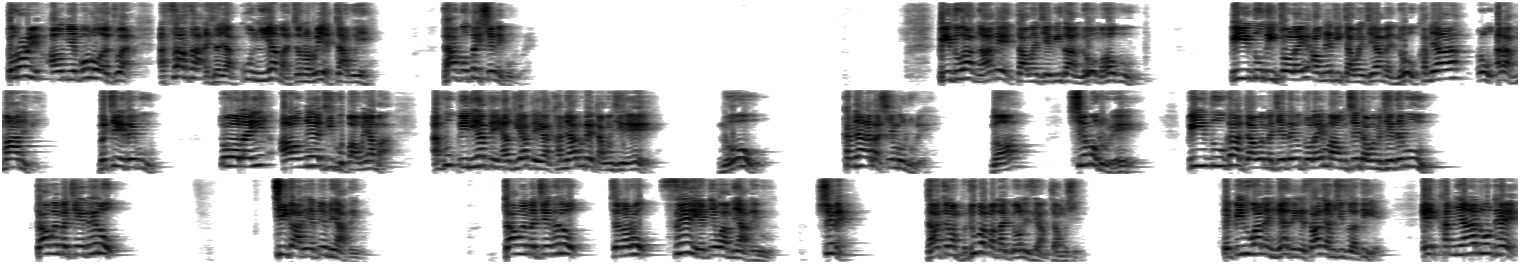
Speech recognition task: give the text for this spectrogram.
သူတို့တွေအောင်မြင်ဖို့လို့အတွက်အစစအရာရာကူညီရမှာကျွန်တော်တို့ရဲ့တာဝန်ဒါကိုသိရှင်းနေဖို့လိုတယ်ပြည်သူကငါးနဲ့တာဝန်ကျေပြီးသား no မဟုတ်ဘူးပြည်သူဒီဒေါ်လာကြီးအောင်တဲ့ဒီတာဝန်ကျေရမယ် no ခမရတို့အဲ့ဒါမှားနေပြီမကျေသေးဘူး တော်လိုင်းအောင်တဲ့အထိကိုပါဝင်ရမှာအခု PDF တွေ LDF တွေကခမားတို့တဲ့တာဝန်ကြီးတယ် no ခမားအဲ့ဒါရှင်းဖို့လိုတယ်နော်ရှင်းဖို့လိုတယ်ပြည်သူကတာဝန်မကျေသေးဘူးတော်လိုင်းမအောင်မချင်းတာဝန်မကျေသေးဘူးတာဝန်မကျေသေးလို့ကြီးကားတွေအပြစ်မရသေးဘူးတာဝန်မကျေသေးလို့ကျွန်တော်တို့စေးတွေအပြစ်ဝမရသေးဘူးရှင်းတယ်ဒါကျွန်တော်ဘယ်သူမှမလိုက်ပြောနေစရာအကြောင်းမရှိဘူးအေးပြည်သူကလည်းငတ်နေတယ်စားကြမရှိဆိုတာသိတယ်အေးခမားတို့တဲ့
